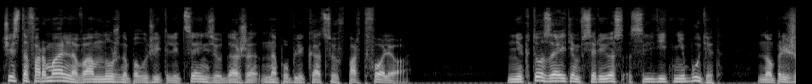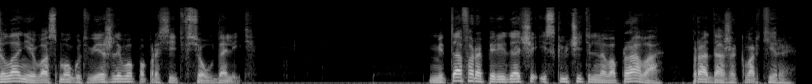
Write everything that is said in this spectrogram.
Чисто формально вам нужно получить лицензию даже на публикацию в портфолио. Никто за этим всерьез следить не будет, но при желании вас могут вежливо попросить все удалить. Метафора передачи исключительного права – продажа квартиры.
